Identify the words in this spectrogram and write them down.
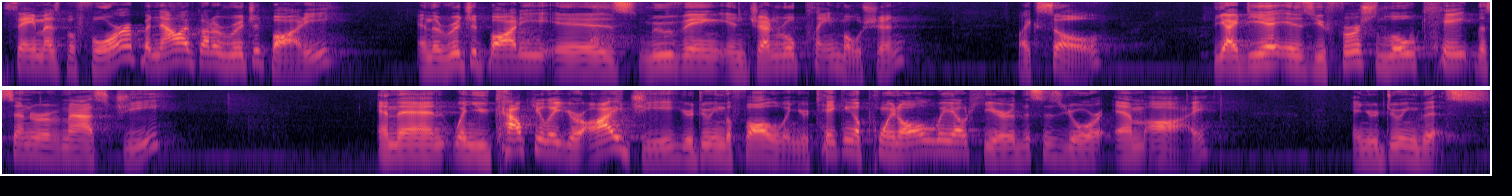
same as before, but now I've got a rigid body, and the rigid body is moving in general plane motion, like so. The idea is you first locate the center of mass g, and then when you calculate your IG, you're doing the following. You're taking a point all the way out here, this is your MI, and you're doing this.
